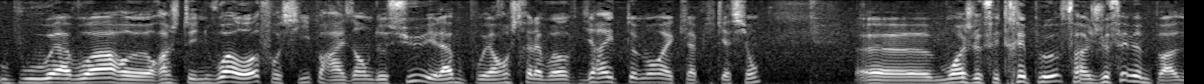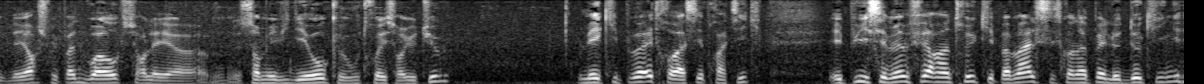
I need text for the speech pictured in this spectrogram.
vous pouvez avoir euh, rajouté une voix off aussi par exemple dessus, et là vous pouvez enregistrer la voix off directement avec l'application. Euh, moi je le fais très peu, enfin je le fais même pas. D'ailleurs je fais pas de voix off sur, les, euh, sur mes vidéos que vous trouvez sur YouTube, mais qui peut être assez pratique. Et puis il sait même faire un truc qui est pas mal, c'est ce qu'on appelle le ducking.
